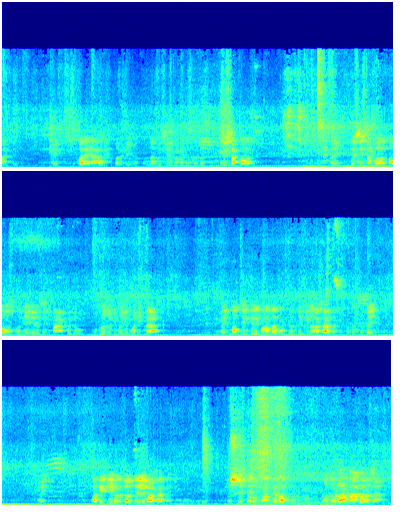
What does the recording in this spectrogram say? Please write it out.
मान्छे है? कराएर आऊ तर के गर्छ उनीहरूको सिस्टमै त्यस्तो छ। सिस्टम गलत है? त्यो सिस्टम गलत नहोस् भन्ने मेरो चाहिँ माग पनि हो। थुप्रोचोटि मैले भनेको कुरा है? मङ्सिरतिर बनाउँदा पनि हुन्थ्यो किन असारमा है है त्यो के गर्नु तर त्यसले असारमै त्यस्तो पनि कमले गर्नु म जोरदारमा गर्न चाहन्छु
